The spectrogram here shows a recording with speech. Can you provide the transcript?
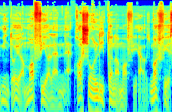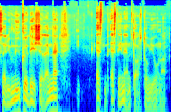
mint olyan maffia lenne, hasonlítana a maffiához, maffia-szerű működése lenne, ezt, ezt én nem tartom jónak.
